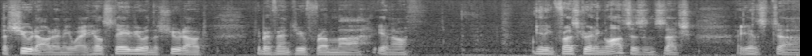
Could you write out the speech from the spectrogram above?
the shootout anyway? He'll save you in the shootout to prevent you from uh, you know getting frustrating losses and such against uh,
